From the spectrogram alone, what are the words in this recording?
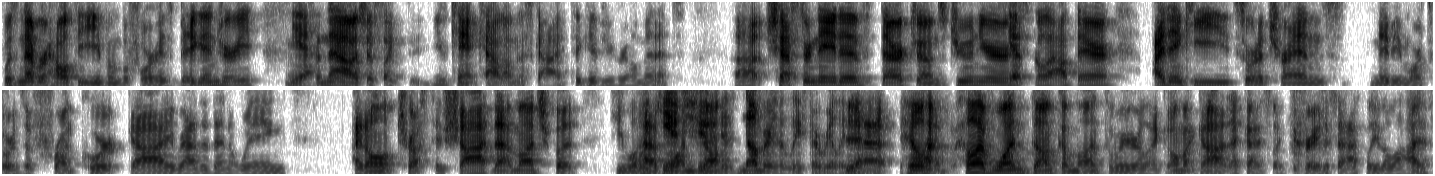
was never healthy even before his big injury. Yeah. So now it's just like you can't count on this guy to give you real minutes. Uh, Chester native Derrick Jones Jr. Yep. is still out there. I think he sort of trends maybe more towards a front court guy rather than a wing. I don't trust his shot that much, but he will Well, have he one shoot. dunk. His numbers at least are really Yeah, bad. he'll have he'll have one dunk a month where you're like, oh my god, that guy's like the greatest athlete alive.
